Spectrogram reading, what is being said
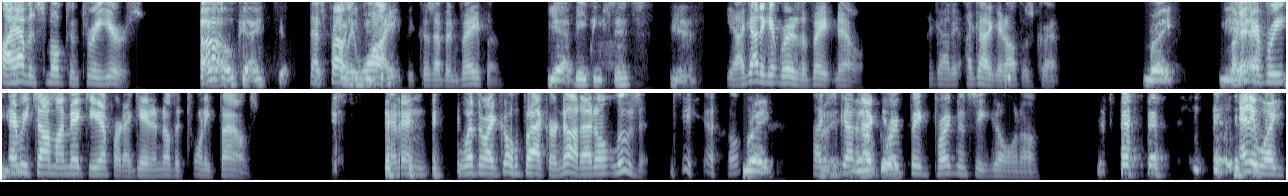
I haven't smoked in three years. Oh, okay. That's probably why, because I've been vaping. Yeah, vaping since. Yeah, Yeah, I got to get rid of the vape now. I got to I got to get off this crap. right. Yeah. But every every time I make the effort, I gain another twenty pounds, and then whether I go back or not, I don't lose it. You know? right. I just Right. got Oh, that good. great big pregnancy going on. Anyway,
